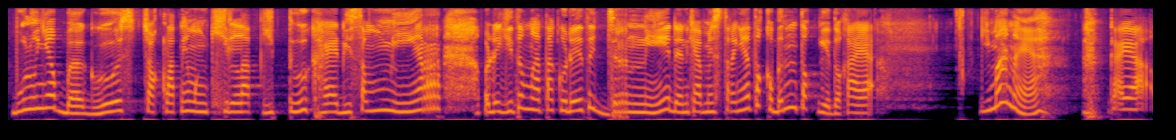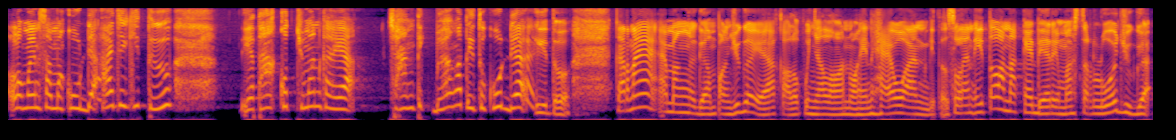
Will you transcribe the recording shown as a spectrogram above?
bulunya bagus coklatnya mengkilat gitu kayak disemir. Udah gitu mata kuda itu jernih dan chemistry-nya tuh kebentuk gitu kayak gimana ya? Kayak lo main sama kuda aja gitu ya takut cuman kayak cantik banget itu kuda gitu. Karena emang gampang juga ya kalau punya lawan main hewan gitu. Selain itu anaknya dari Master Luo juga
